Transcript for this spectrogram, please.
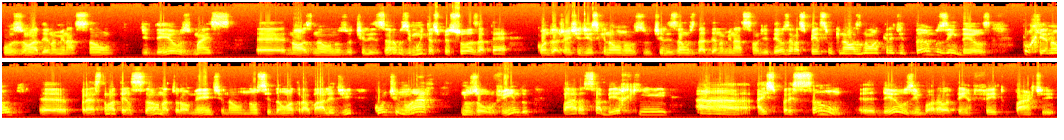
usam a denominação de Deus, mas é, nós não nos utilizamos, e muitas pessoas até quando a gente diz que não nos utilizamos da denominação de Deus, elas pensam que nós não acreditamos em Deus, porque não é, prestam atenção, naturalmente, não, não se dão ao trabalho de continuar nos ouvindo para saber que a, a expressão é, Deus, embora ela tenha feito parte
